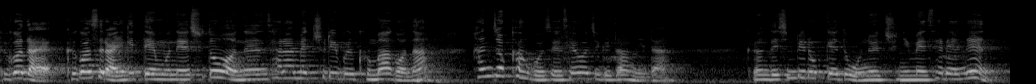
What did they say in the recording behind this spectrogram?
그것 알, 그것을 알기 때문에 수도원은 사람의 출입을 금하거나 한적한 곳에 세워지기도 합니다. 그런데 신비롭게도 오늘 주님의 세례는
